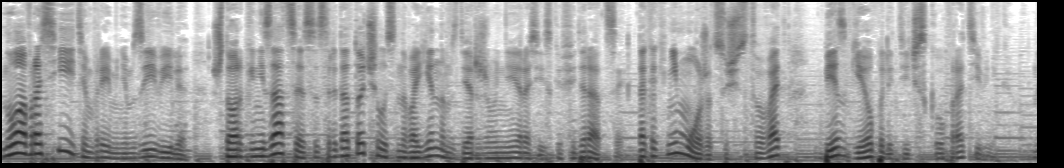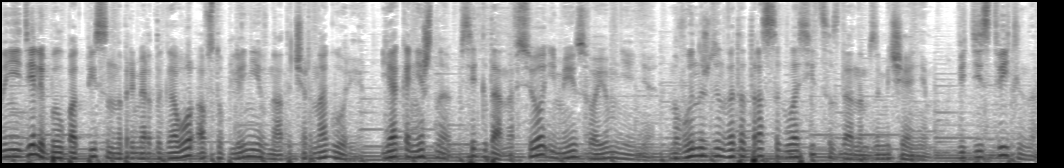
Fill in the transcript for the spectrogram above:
Ну а в России тем временем заявили, что организация сосредоточилась на военном сдерживании Российской Федерации, так как не может существовать без геополитического противника. На неделе был подписан, например, договор о вступлении в НАТО Черногории. Я, конечно, всегда на все имею свое мнение, но вынужден в этот раз согласиться с данным замечанием. Ведь действительно,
